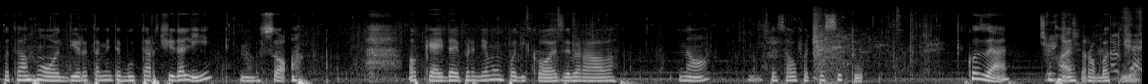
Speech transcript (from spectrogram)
Potevamo direttamente buttarci da lì? Non lo so. Ok, dai, prendiamo un po' di cose, brava. No? Non pensavo facessi tu. Cos'è? No, è roba tua.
